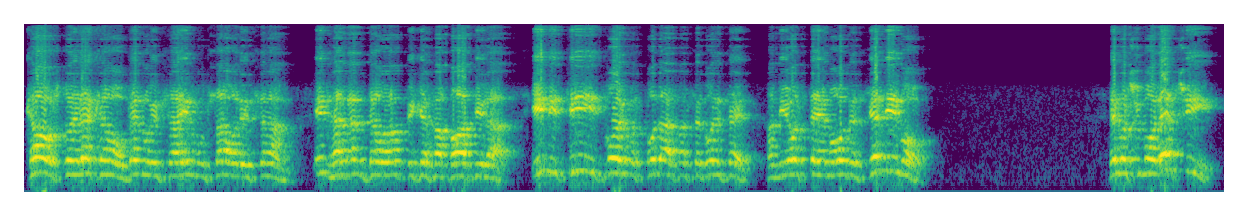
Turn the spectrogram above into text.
kao što je rekao Benu Israil Musa, ali selam, idheb ente u rabbike fa qatila, idi ti i tvoj gospodar pa se borite, a mi ostajemo ovdje, sjedimo. Nego ćemo reći,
